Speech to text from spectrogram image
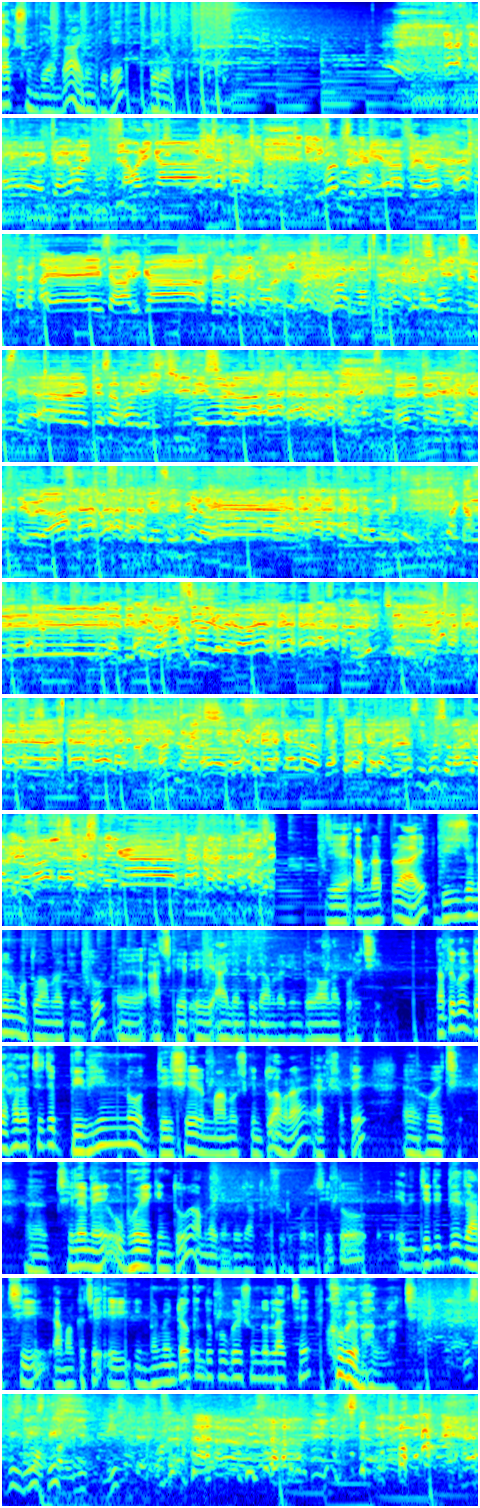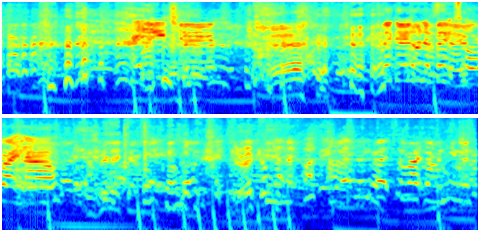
একসঙ্গে আমরা আইল্যান্ড ট্যুরে বেরোবো। carrément ils vous filment. Ça va les gars Je vois que vous avez rien à faire. Hey, ça va les gars ah ouais, Que ça prend des petites vidéos là Putain, les gars, la vidéo là Regardez-vous là Cala. Les gars, c'est vous sur la. যে আমরা প্রায় বিশ জনের মতো আমরা কিন্তু আজকের এই আইল্যান্ড ট্যুরে আমরা কিন্তু রওনা করেছি তাতে করে দেখা যাচ্ছে যে বিভিন্ন দেশের মানুষ কিন্তু আমরা একসাথে হয়েছি ছেলে মেয়ে উভয়ে কিন্তু আমরা কিন্তু যাত্রা শুরু করেছি তো যেদিক দিয়ে যাচ্ছি আমার কাছে এই এনভায়রনমেন্টটাও কিন্তু খুবই সুন্দর লাগছে খুবই ভালো লাগছে Hey YouTube! We're going on a boat tour right now. We're going on a boat tour right now and he went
